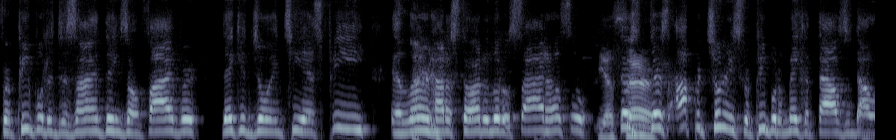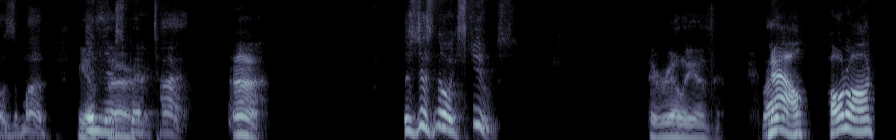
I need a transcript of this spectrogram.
for people to design things on Fiverr. They can join TSP and learn how to start a little side hustle. Yes, there's, sir. There's opportunities for people to make a thousand dollars a month yes, in their sir. spare time. Uh. There's just no excuse. There really isn't. Right? Now, hold on.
